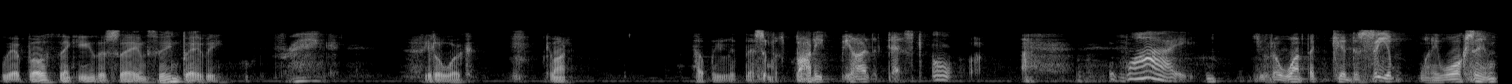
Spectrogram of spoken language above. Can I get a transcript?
We're both thinking the same thing, baby. Frank. It'll work. Come on. Help me lift Bessemer's body behind the desk. Oh. Why? You don't want the kid to see him when he walks in.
